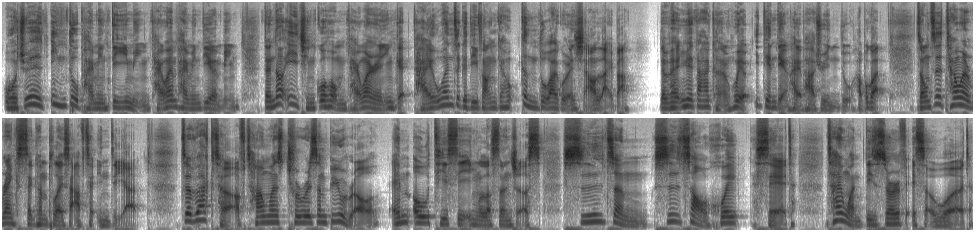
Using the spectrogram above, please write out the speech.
我觉得印度排名第一名，台湾排名第二名。等到疫情过后，我们台湾人应该，台湾这个地方应该会更多外国人想要来吧，对不对？因为大家可能会有一点点害怕去印度。好，不管，总之，台湾 rank second place after India. Director of Taiwan's Tourism Bureau (MOTC) in Los Angeles, 施正施兆辉 said, "Taiwan deserves its award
